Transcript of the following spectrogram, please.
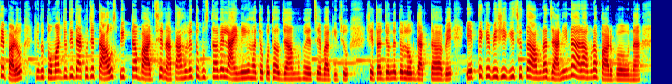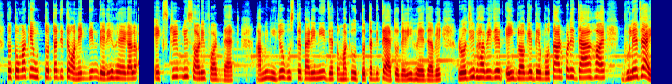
দেখতে পারো। কিন্তু তোমার যদি দেখো যে তাও স্পিডটা বাড়ছে না, তাহলে তো বুঝতে হবে লাইনেই হয়তো কোথাও জাম হয়েছে বা কিছু। সেটার জন্য তো লোক ডাকতে হবে। এর থেকে বেশি কিছু তো আমরা জানি না আর আমরা পারবও না। তো তোমাকে উত্তরটা দিতে অনেক দিন দেরি হয়ে গেল। এক্সট্রিমলি সরি ফর দ্যাট আমি নিজেও বুঝতে পারিনি যে তোমাকে উত্তরটা দিতে এত দেরি হয়ে যাবে। রোজই ভাবি যে এই ব্লগে দেব, তারপরে যা হয় ভুলে যাই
